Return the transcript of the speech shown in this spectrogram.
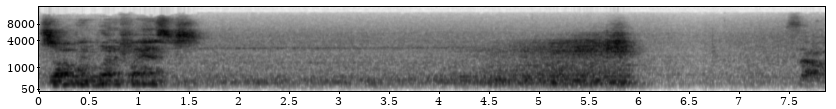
So I went running for answers. So,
